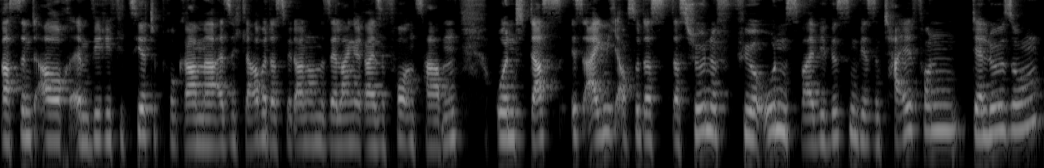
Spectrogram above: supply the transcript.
was sind auch ähm, verifizierte Programme. Also ich glaube, dass wir da noch eine sehr lange Reise vor uns haben. Und das ist eigentlich auch so das, das Schöne für uns, weil wir wissen, wir sind Teil von der Lösung,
